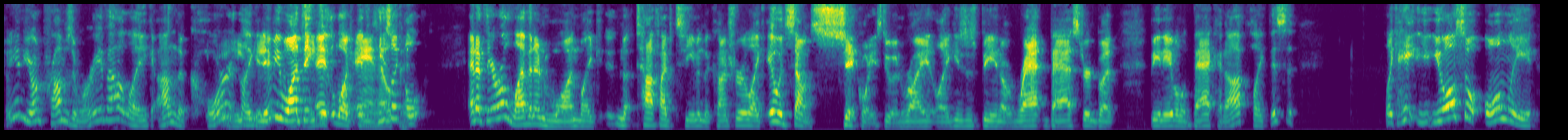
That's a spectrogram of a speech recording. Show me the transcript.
don't you have your own problems to worry about, like on the court. He, like he, maybe one thing. Hey, look, if he's like, it. And if they're 11 and one, like top five team in the country, like it would sound sick what he's doing, right? Like he's just being a rat bastard, but being able to back it up. Like this like, hey, you also only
